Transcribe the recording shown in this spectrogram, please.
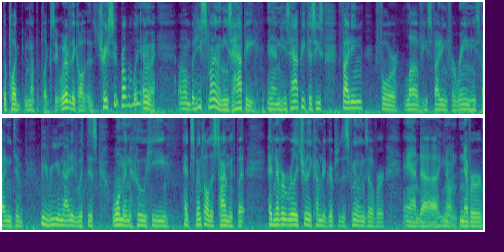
the plug, not the plug suit, whatever they call it, the trace suit, probably. Anyway, um, but he's smiling, he's happy, and he's happy because he's fighting for love. He's fighting for Rain. He's fighting to be reunited with this woman who he had spent all this time with, but had never really truly come to grips with his feelings over, and uh, you know, never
